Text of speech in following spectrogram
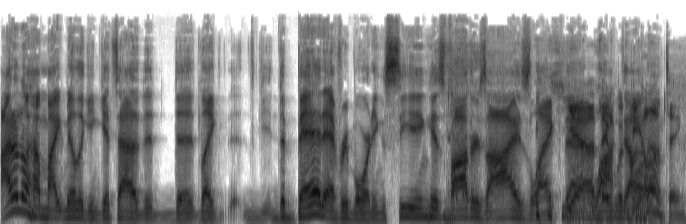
I don't know how Mike Milligan gets out of the, the like the bed every morning, seeing his father's eyes like that. yeah, they would be on him. haunting.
